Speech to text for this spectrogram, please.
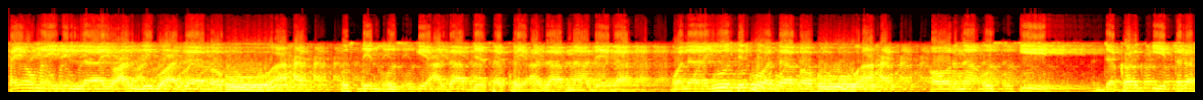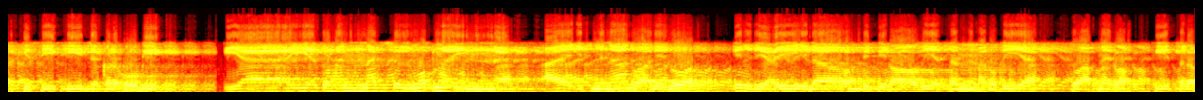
فیومئذ لا يعذب عذابه احد۔ اس دن اس کے عذاب جیسا کوئی عذاب نہ دے گا۔ ولا يوثق وثاقه احد۔ اور نہ اس کی جکڑ کی طرح کسی کی جکڑ ہوگی۔ یا ایتها النفس المطمئنہ آئے اطمینان والی روح، ارجعی الى ربک راضیتا مرضیہ۔ تو اپنے رب کی طرف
